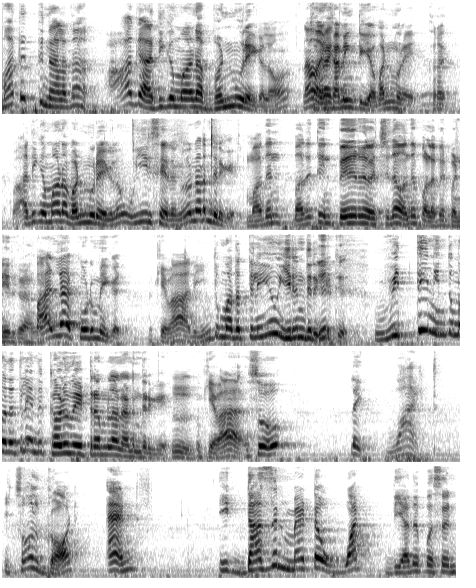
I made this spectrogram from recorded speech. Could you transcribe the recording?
மதத்தினால தான் ஆக அதிகமான வன்முறைகளும் நான் கமிங் டு வன்முறை. கரெக்ட் அதிகமான வன்முறைகளும் உயிர் சேதங்களும் நடந்திருக்கு. மதன் மதத்தின் பேரை வச்சு தான் வந்து பல பேர் பண்ணியிருக்கிறாங்க. பல கொடுமைகள். ஓகேவா அது இந்து மதத்திலையும் இருந்திருக்கு. இருக்கு. வித்தின் இந்து மதத்துல இந்த கழுவேற்றம்லாம் நடந்திருக்கு. ஓகேவா so like what it's all God and it doesn't matter what the other person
